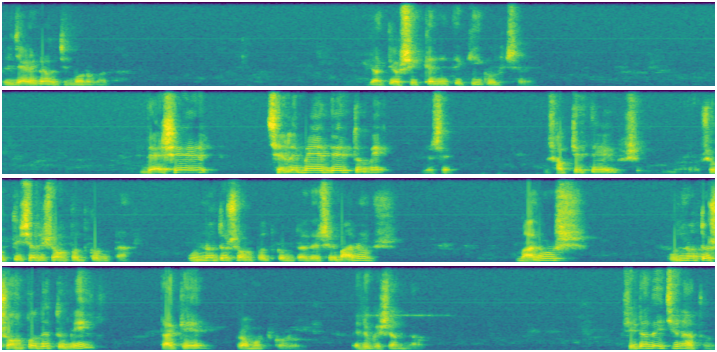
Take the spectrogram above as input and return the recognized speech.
এই জায়গাটা হচ্ছে বড় কথা জাতীয় শিক্ষানীতি কি করছে? দেশের ছেলে মেয়েদের তুমি, দেশে সবচেয়ে শক্তিশালী সম্পদ কোনটা? উন্নত সম্পদ কোনটা? দেশের মানুষ। মানুষ উন্নত সম্পদে তুমি তাকে প্রমোট করো এডুকেশন দাও। সেটা দিচ্ছে না তো।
